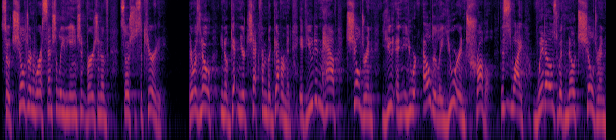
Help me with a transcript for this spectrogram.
So, children were essentially the ancient version of Social Security. There was no, you know, getting your check from the government. If you didn't have children you, and you were elderly, you were in trouble. This is why widows with no children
